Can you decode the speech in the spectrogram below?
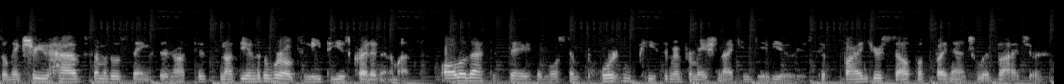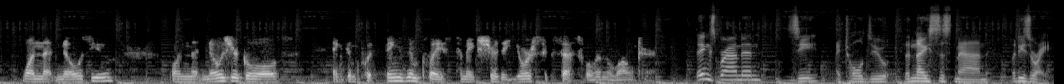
So make sure you have some of those things. They're not it's not the end of the world to need to use credit in a month. All of that to say, the most important piece of information I can give you is to find yourself a financial advisor, one that knows you, one that knows your goals, and can put things in place to make sure that you're successful in the long term. Thanks, Brandon. See, I told you, the nicest man, but he's right.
